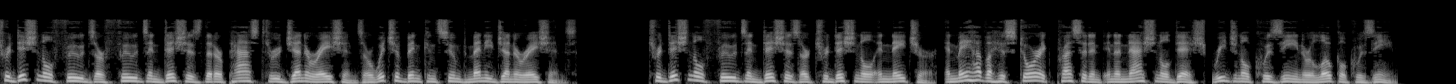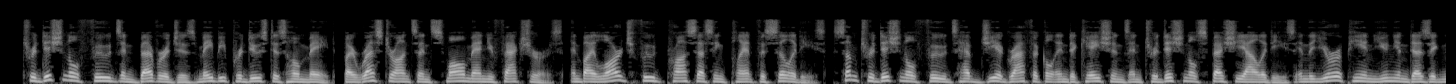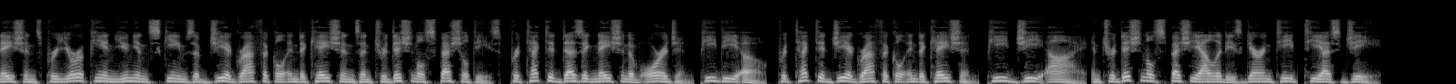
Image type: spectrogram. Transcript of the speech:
Traditional foods are foods and dishes that are passed through generations or which have been consumed many generations. Traditional foods and dishes are traditional in nature, and may have a historic precedent in a national dish, regional cuisine or local cuisine. Traditional foods and beverages may be produced as homemade, by restaurants and small manufacturers, and by large food processing plant facilities. Some traditional foods have geographical indications and traditional specialities in the European Union designations per European Union schemes of geographical indications and traditional specialties, protected designation of origin (PDO), protected geographical indication (PGI), and traditional specialities guaranteed (TSG).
